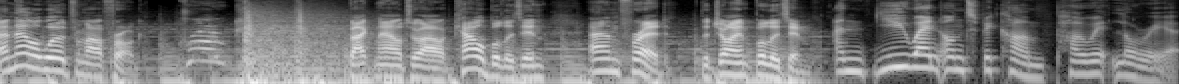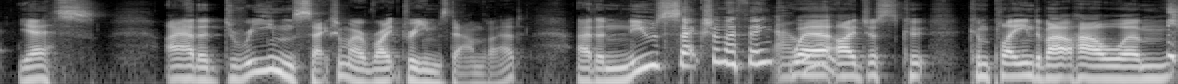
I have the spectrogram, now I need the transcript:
And now a word from our frog. Croak! back now to our cow bulletin and Fred, the giant bulletin. And you went on to become poet laureate. Yes. I had a dreams section where I write dreams down that I had. I had a news section, I think, where oh. I just co- complained about how. Um, You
